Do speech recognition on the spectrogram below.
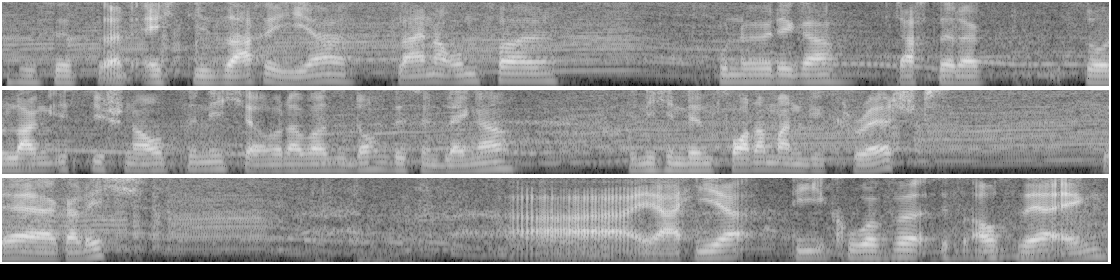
Das ist jetzt halt echt die Sache hier. Kleiner Unfall, unnötiger. Ich dachte, da, so lang ist die Schnauze nicht, aber da war sie doch ein bisschen länger. Bin ich in den Vordermann gecrashed. Sehr ärgerlich. Ja, hier die Kurve ist auch sehr eng.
